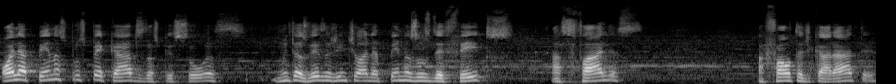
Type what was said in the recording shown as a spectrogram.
olha apenas para os pecados das pessoas, muitas vezes a gente olha apenas os defeitos, as falhas, a falta de caráter.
